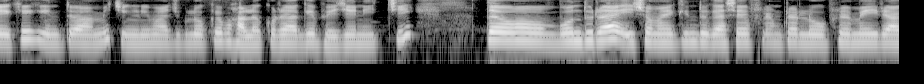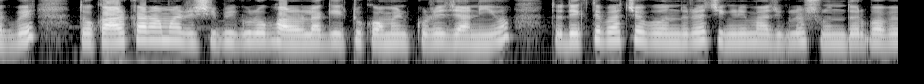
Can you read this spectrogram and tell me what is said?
রেখে কিন্তু আমি চিংড়ি মাছগুলোকে ভালো করে আগে ভেজে নিচ্ছি। তো বন্ধুরা, এই সময় কিন্তু গ্যাসের ফ্লেমটা লো ফ্লেমেই রাখবে। তো কার কার আমার রেসিপিগুলো ভালো লাগে একটু কমেন্ট করে জানিও। তো দেখতে পাচ্ছ বন্ধুরা, চিংড়ি মাছগুলো সুন্দরভাবে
